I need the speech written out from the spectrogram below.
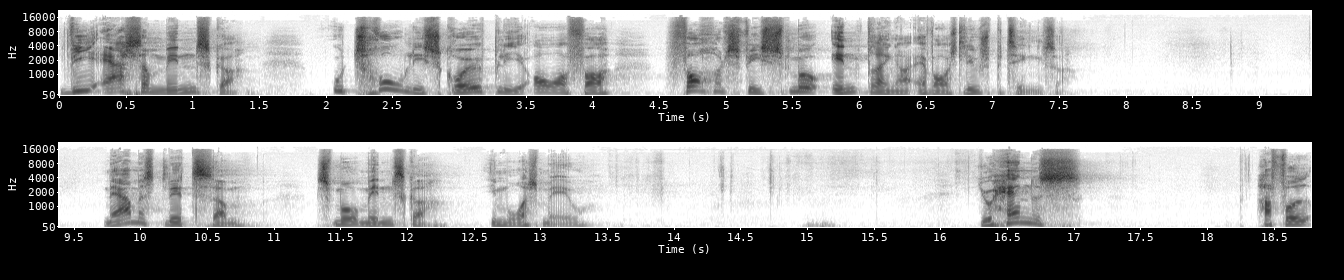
Vi er som mennesker utrolig skrøbelige over for forholdsvis små ændringer af vores livsbetingelser. Nærmest lidt som små mennesker i mors mave. Johannes har fået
